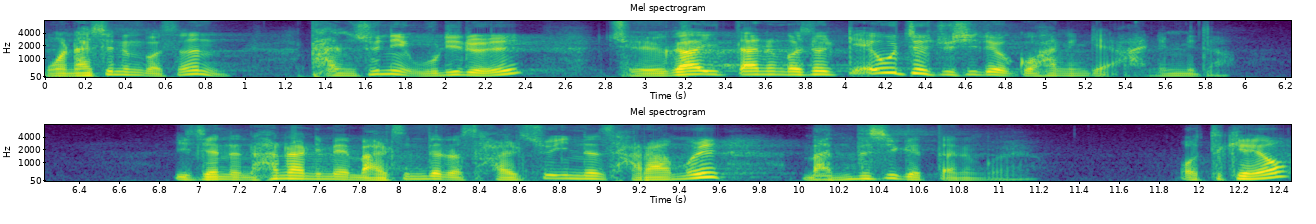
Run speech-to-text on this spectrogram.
원하시는 것은 단순히 우리를 죄가 있다는 것을 깨우쳐 주시려고 하는 게 아닙니다. 이제는 하나님의 말씀대로 살 수 있는 사람을 만드시겠다는 거예요. 어떻게 해요?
